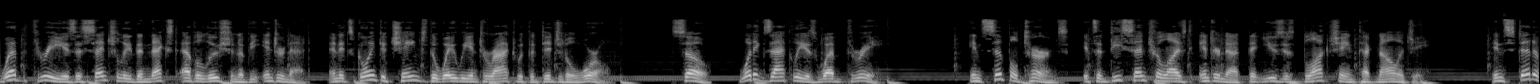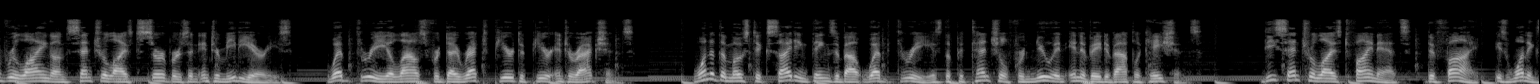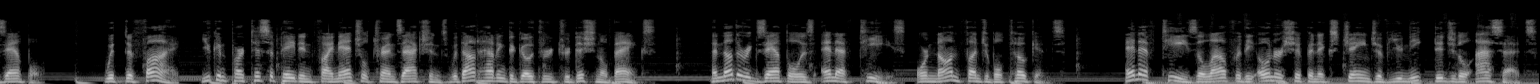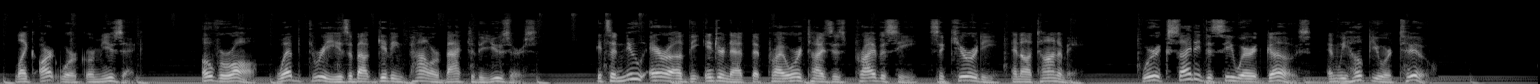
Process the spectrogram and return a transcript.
Web3 is essentially the next evolution of the internet, and it's going to change the way we interact with the digital world. So, what exactly is Web3? In simple terms, it's a decentralized internet that uses blockchain technology. Instead of relying on centralized servers and intermediaries, Web3 allows for direct peer-to-peer -peer interactions. One of the most exciting things about Web3 is the potential for new and innovative applications. Decentralized finance, DeFi, is one example. With DeFi, you can participate in financial transactions without having to go through traditional banks. Another example is NFTs, or non-fungible tokens. NFTs allow for the ownership and exchange of unique digital assets, like artwork or music. Overall, Web3 is about giving power back to the users. It's a new era of the internet that prioritizes privacy, security, and autonomy. We're excited to see where it goes, and we hope you are too.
